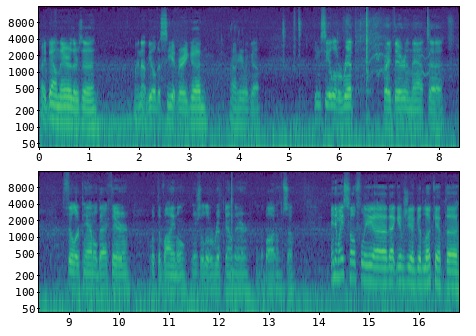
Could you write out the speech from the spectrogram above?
Right down there there's a might not be able to see it very good. Oh, here we go. You can see a little rip right there in that uh, filler panel back there with the vinyl. There's a little rip down there in the bottom. So, anyways, hopefully uh, that gives you a good look at the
